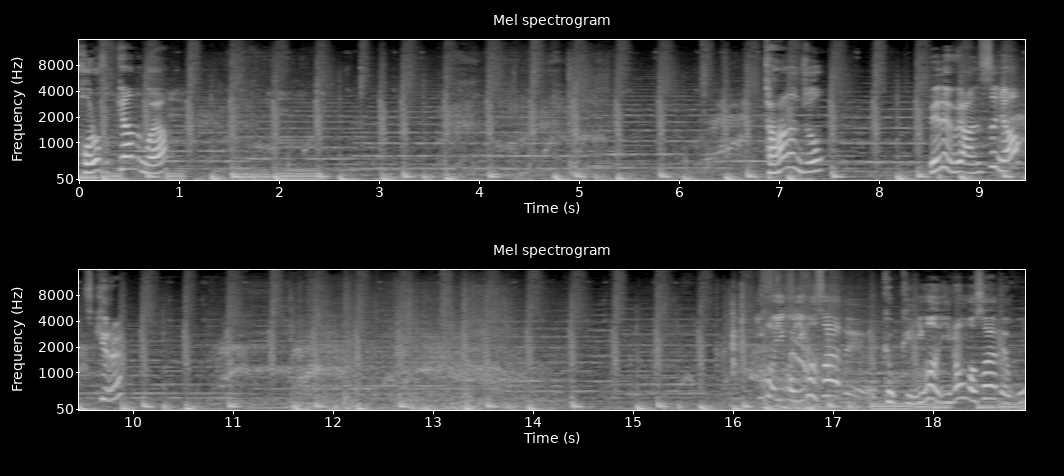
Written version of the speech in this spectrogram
걸어서 피하는 거야? 잘하는 중. 얘네 왜 안 쓰냐? 스킬을? 이거, 이거, 이거 써야 돼. 오케이, 오케이. 이건, 이런 거 써야 되고.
